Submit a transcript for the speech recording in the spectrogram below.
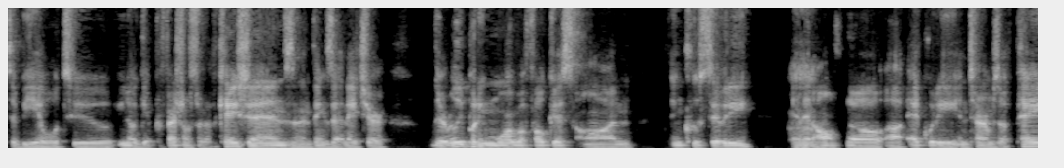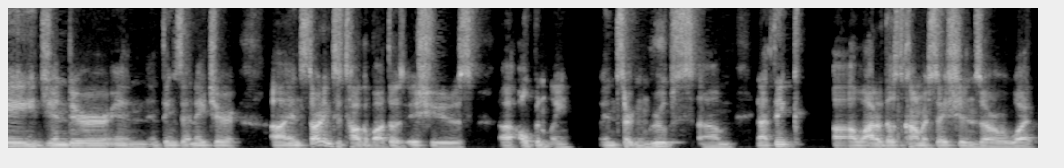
to be able to you know get professional certifications and things that nature, they're really putting more of a focus on inclusivity and then uh-huh. also uh, equity in terms of pay, gender, and, and things that nature, uh, and starting to talk about those issues uh, openly in certain groups. Um, and I think a lot of those conversations are what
